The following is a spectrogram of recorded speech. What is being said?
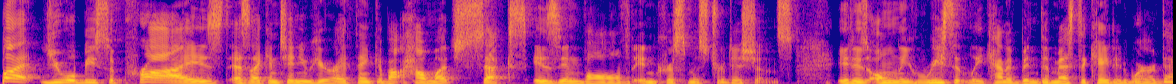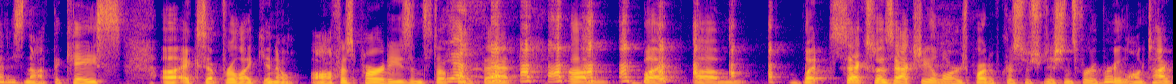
but you will be surprised as I continue here, I think, about how much sex is involved in Christmas traditions. It has only recently kind of been domesticated where that is not the case, uh, except for like, you know, office parties and stuff like that. Um, but, um, but sex was actually a large part of Christmas traditions for a very long time.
